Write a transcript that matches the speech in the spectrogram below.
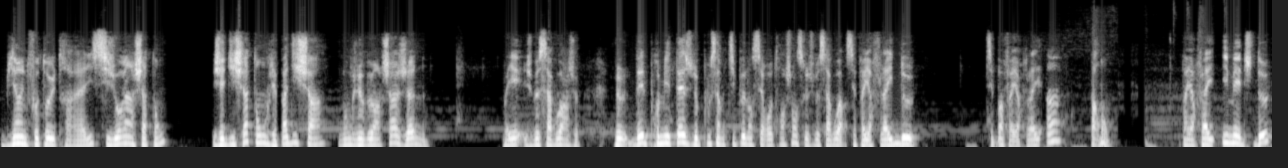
bien une photo ultra réaliste. Si j'aurais un chaton, j'ai dit chaton, j'ai pas dit chat, donc je veux un chat jeune. Vous voyez, je veux savoir. Dès le premier test, je le pousse un petit peu dans ses retranchements, parce que je veux savoir. C'est Firefly 2, c'est pas Firefly 1, pardon. Firefly Image 2.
